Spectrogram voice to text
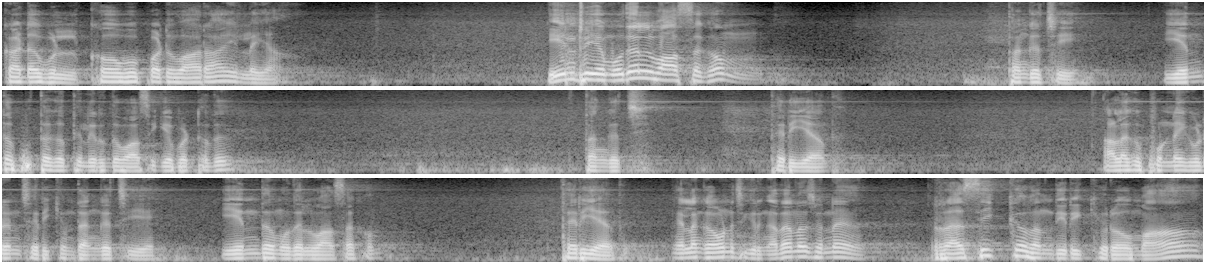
கடவுள் கோபப்படுவாரா இல்லையா? இன்றைய முதல் வாசகம். தங்கச்சி எந்த புத்தகத்தில் இருந்து வாசிக்கப்பட்டது? தங்கச்சி தெரியாது. அழகு புன்னையுடன் சிரிக்கும் தங்கச்சியே எந்த முதல் வாசகம்? தெரியாது. எல்லாம் கவனிச்சுக்கிறீங்க அதான் சொன்னேன். ரசிக்க வந்திருக்கிறோமா?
